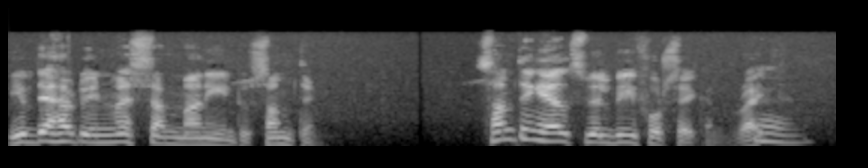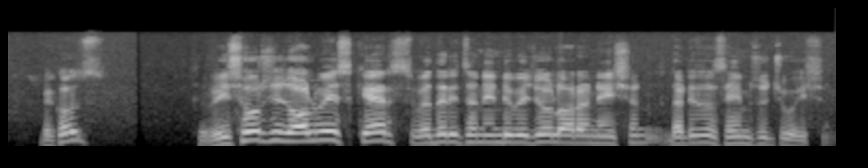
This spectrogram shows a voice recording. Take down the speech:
if they have to invest some money into something, something else will be forsaken, right? Hmm. Because resource is always scarce, whether it's an individual or a nation, that is the same situation.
